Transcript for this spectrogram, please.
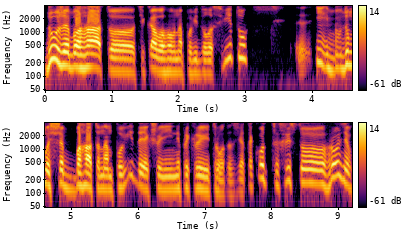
Дуже багато цікавого вона повідала світу. Е, І думаю, ще багато нам повідає, якщо їй не прикриють рота. Так от Христо Грозів,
